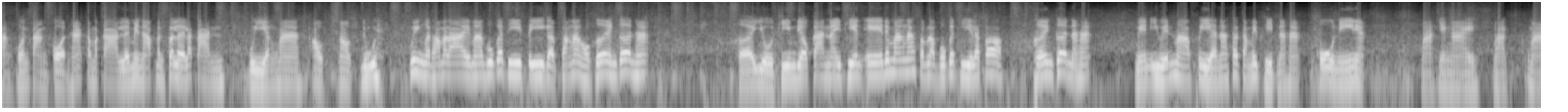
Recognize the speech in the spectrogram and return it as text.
ต่างคนต่างโกรธฮะกรรมการเลยไม่นับมันซะเลยละกันเวียงมาเอาเอาดู วิ่งมาทำอะไรมาบูกตีตีกับทางด้านของเคิร์แองเกิลฮะเคยอยู่ทีมเดียวกันใน TNA ด้วยมั้งนะสำหรับบูกตีแล้วก็เคิร์แองเกิลนะฮะเมนอีเวนต์มาเฟียนะถ้าจำไม่ผิดนะฮะคู่นี้เนี่ยมายังไงมามา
